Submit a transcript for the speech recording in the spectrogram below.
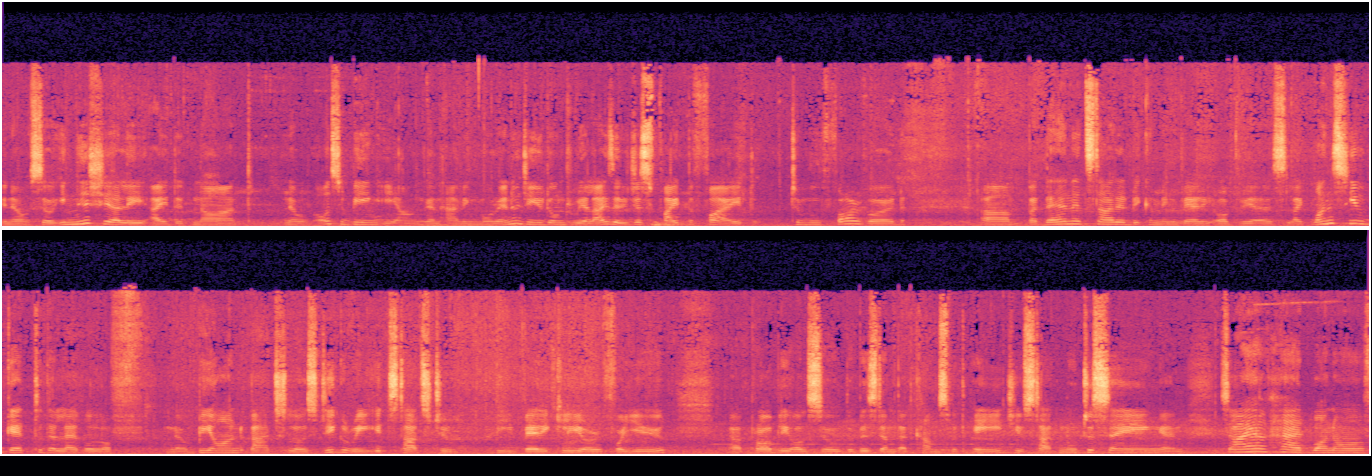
you know. So initially, I did not. You know, also being young and having more energy, you don't realize it. You just fight the fight to move forward. Um, but then it started becoming very obvious. Like once you get to the level of you know beyond bachelor's degree, it starts to be very clear for you. Uh, probably also the wisdom that comes with age. You start noticing, and so I have had one of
